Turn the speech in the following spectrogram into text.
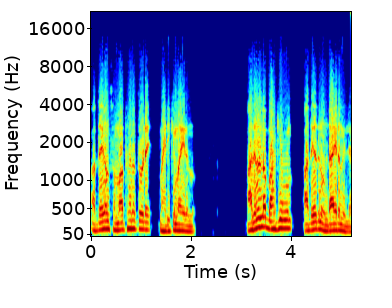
അദ്ദേഹം സമാധാനത്തോടെ മരിക്കുമായിരുന്നു. അതിനുള്ള ഭാഗ്യവും അദ്ദേഹത്തിന് ഉണ്ടായിരുന്നില്ല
